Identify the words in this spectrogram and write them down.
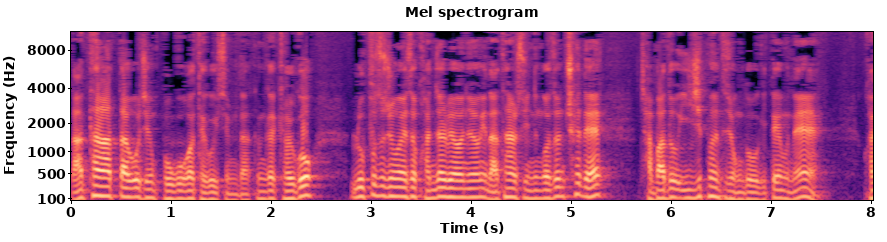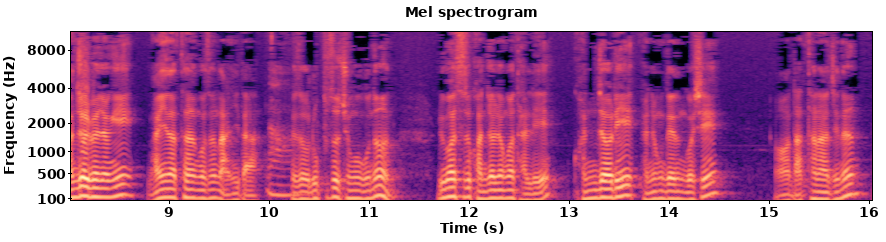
나타났다고 지금 보고가 되고 있습니다. 그러니까 결국 루푸스 증후에서 관절 변형이 나타날 수 있는 것은 최대 잡아도 20% 정도이기 때문에 관절 변형이 많이 나타나는 것은 아니다. 아. 그래서 루푸스 증후군은 류마티스 관절염과 달리 관절이 변형되는 것이 어, 나타나지는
